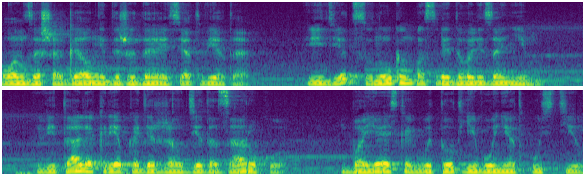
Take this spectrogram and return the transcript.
Он зашагал, не дожидаясь ответа, и дед с внуком последовали за ним. Виталя крепко держал деда за руку, боясь, как бы тот его не отпустил.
